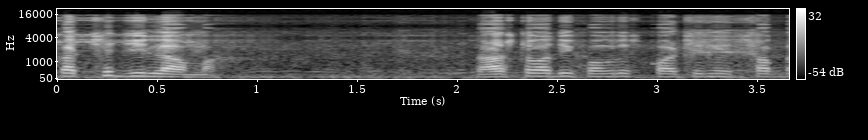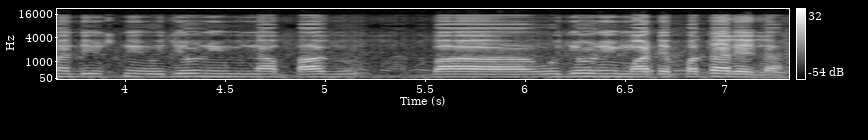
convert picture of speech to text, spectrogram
કચ્છ જિલ્લામાં રાષ્ટ્રવાદી કોંગ્રેસ પાર્ટીની સ્થાપના દિવસની ઉજવણીના ભાગ ઉજવણી માટે પધારેલા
